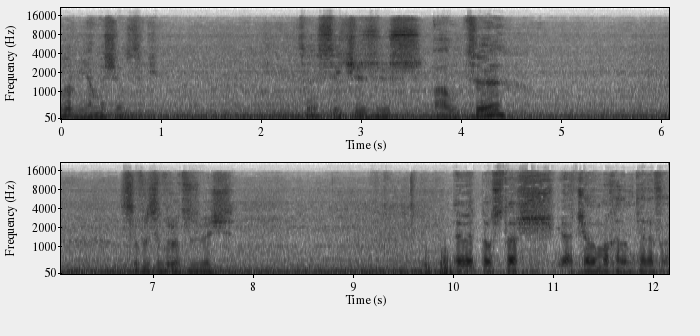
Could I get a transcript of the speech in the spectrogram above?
olur mu? Yanlış yazdık. 806 0035 Evet dostlar açalım bakalım telefon.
